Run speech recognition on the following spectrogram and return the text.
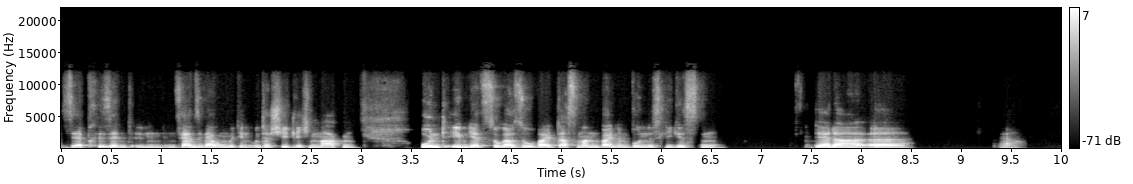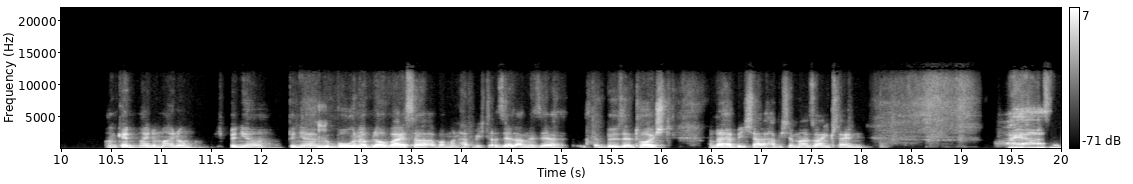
sehr präsent in, in Fernsehwerbung mit den unterschiedlichen Marken. Und eben jetzt sogar so weit, dass man bei einem Bundesligisten, der da, äh, ja, man kennt meine Meinung, bin ja, bin ja Hm. geborener Blau-Weißer, aber man hat mich da sehr lange sehr, sehr böse enttäuscht. Von daher bin ich da, habe ich da mal so einen kleinen, oh ja, so,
